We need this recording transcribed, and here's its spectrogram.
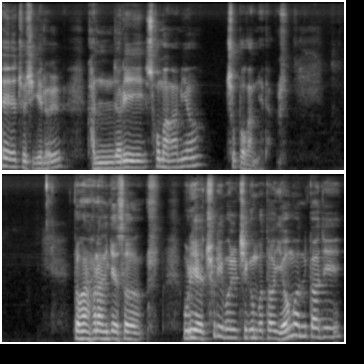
해 주시기를 간절히 소망하며 축복합니다. 또한 하나님께서 우리의 출입을 지금부터 영원까지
